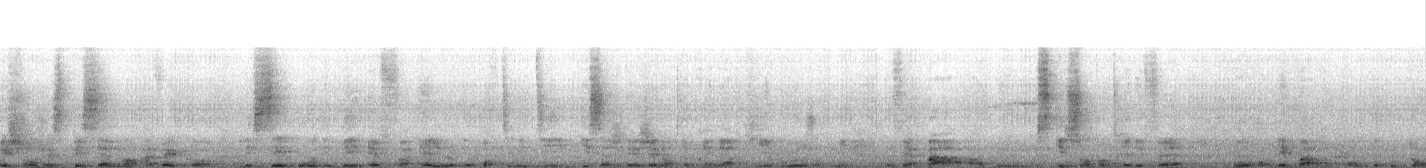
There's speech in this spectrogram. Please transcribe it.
échanger spécialement avec euh, les CO de BFL Opportunity. Il s'agit d'un jeune entrepreneur qui est venu aujourd'hui nous faire part de ce qu'ils sont en train de faire pour l'épargne. Prendre beaucoup de temps,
